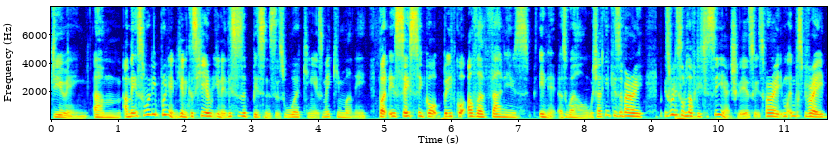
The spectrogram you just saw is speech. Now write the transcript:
doing. Um, I mean, it's really brilliant, you know, because here, you know, this is a business that's working, it's making money, but it's also got, but you've got other values in it as well, which I think is a very, it's really sort of lovely to see. Actually, it's it's very, it must be very,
